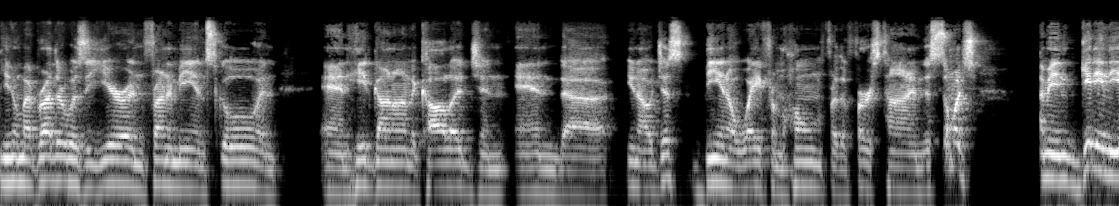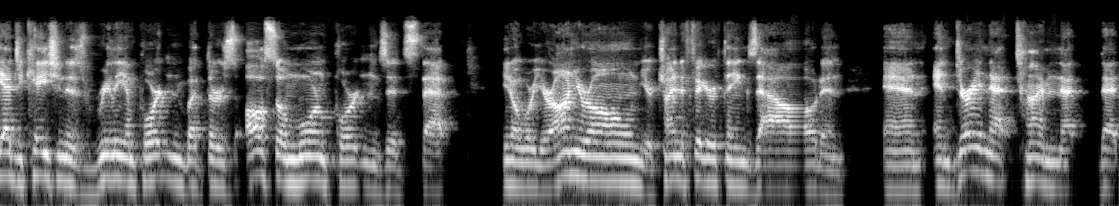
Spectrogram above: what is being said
you know, my brother was a year in front of me in school, and and he'd gone on to college, and and uh, you know, just being away from home for the first time. There's so much. I mean, getting the education is really important, but there's also more importance. It's that you know where you're on your own you're trying to figure things out. And and and during that time that that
